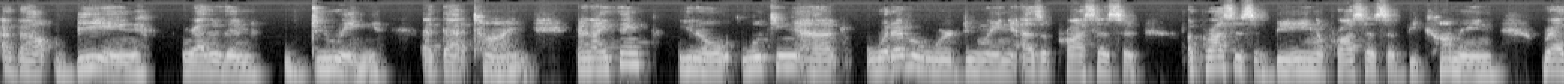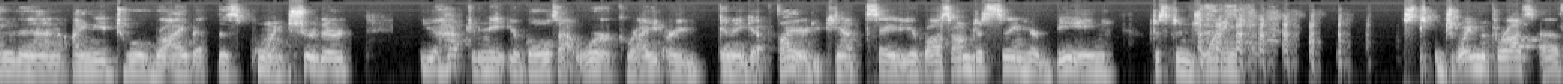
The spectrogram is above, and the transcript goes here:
about being rather than doing at that time. And I think, you know, looking at whatever we're doing as a process of a process of being, a process of becoming, rather than I need to arrive at this point. Sure, there you have to meet your goals at work, right? Or you're going to get fired. You can't say to your boss, "I'm just sitting here being, just enjoying, just enjoying the process."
